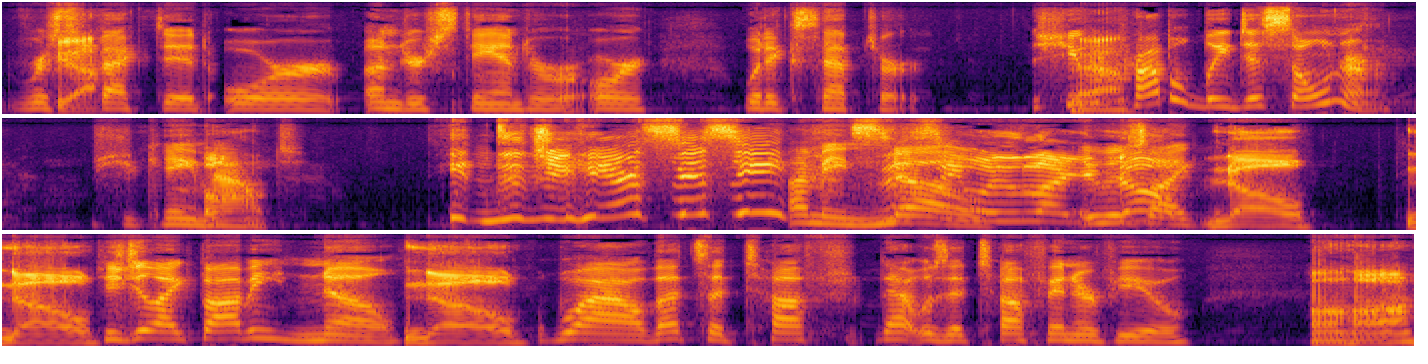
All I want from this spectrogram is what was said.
respect it or understand her or would accept her. She Yeah. Oh. would probably disown her if she came out. Did you hear Cissy? I mean, Cissy no. was like, It was no, like- no, no, Did you like Bobby? No. no. Wow, that's a tough that was a tough interview. Uh huh.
